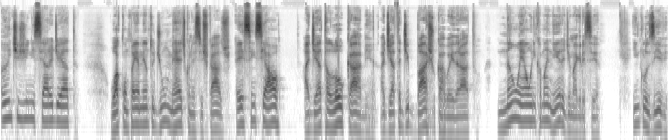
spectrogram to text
antes de iniciar a dieta. O acompanhamento de um médico nesses casos é essencial a dieta low carb, a dieta de baixo carboidrato, não é a única maneira de emagrecer. Inclusive,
